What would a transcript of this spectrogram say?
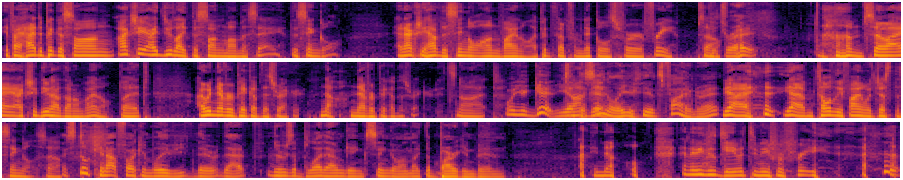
if I had to pick a song, actually, I do like the song "Mama Say," the single, and I actually have the single on vinyl. I picked it up from Nichols for free. So That's right. um, so I actually do have that on vinyl, but I would never pick up this record. No, never pick up this record. It's not. Well, you're good. You not the good. single. It's fine, right? Yeah, yeah, I'm totally fine with just the single. So I still cannot fucking believe you, there that there was a Bloodhound Gang single on like the bargain bin. I know, and then he just gave it to me for free. oh,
